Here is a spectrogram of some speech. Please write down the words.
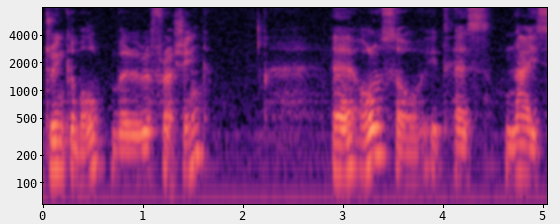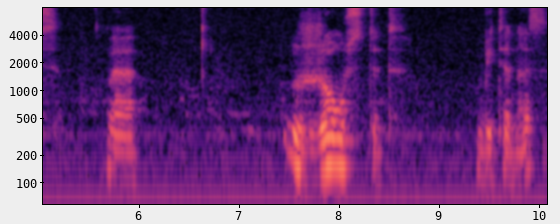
drinkable, very refreshing. Uh, also it has nice uh, roasted bitterness.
